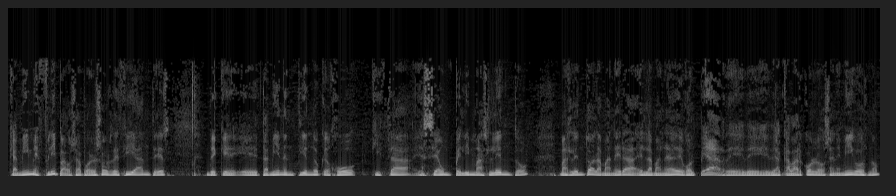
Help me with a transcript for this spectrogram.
que a mí me flipa, o sea, por eso os decía antes de que eh, también entiendo que el juego quizá sea un pelín más lento, más lento a la manera, en la manera de golpear, de, de, de acabar con los enemigos, ¿no?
